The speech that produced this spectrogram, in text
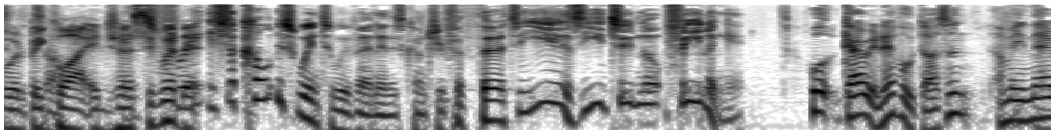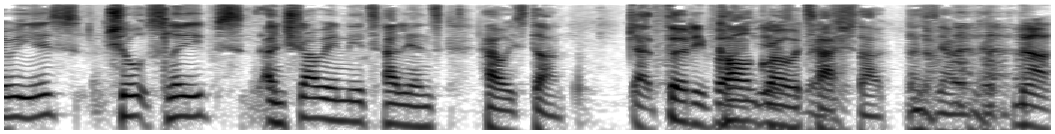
into would the be top. quite interesting, wouldn't Free- it? It's the coldest winter we've had in this country for 30 years. Are you two not feeling it? Well, Gary Neville doesn't. I mean, there he is, short sleeves, and showing the Italians how it's done. At 35 Can't grow a tash though. That's the only problem. No.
